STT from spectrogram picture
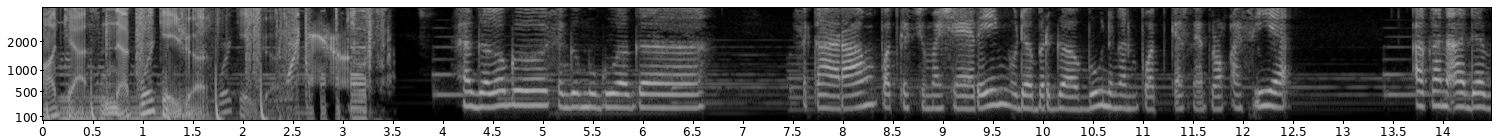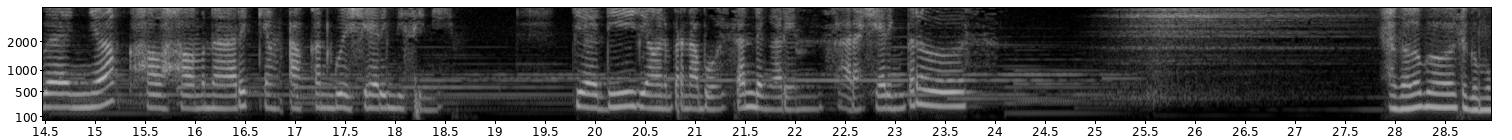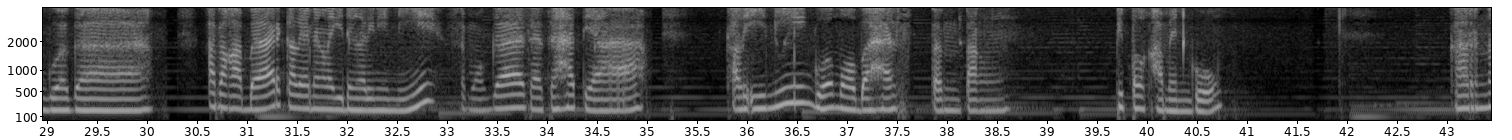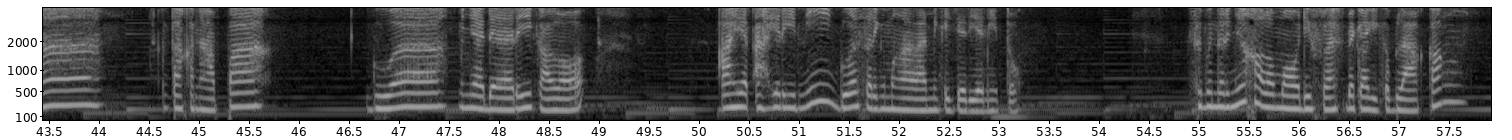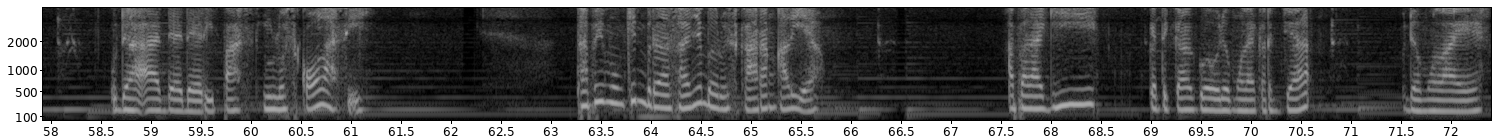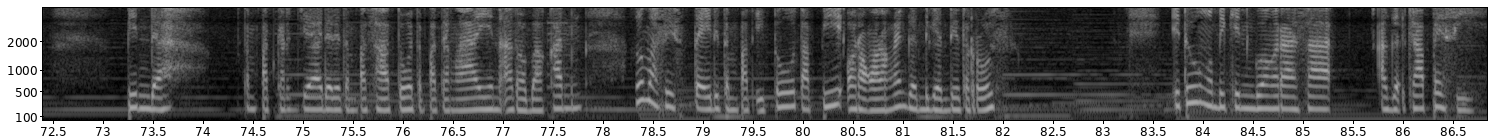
Podcast Network Asia. Network. Haga logo, segemu gua. Sekarang podcast cuma sharing udah bergabung dengan podcast Network Asia. Akan ada banyak hal-hal menarik yang akan gue sharing di sini. Jadi jangan pernah bosan dengerin Sarah sharing terus. Haga logo, segemu gua ga. Apa kabar kalian yang lagi dengerin ini? Semoga sehat-sehat ya. Kali ini gue mau bahas tentang people come and go. Karena entah kenapa gue menyadari kalau akhir-akhir ini gue sering mengalami kejadian itu. Sebenarnya kalau mau di flashback lagi ke belakang, udah ada dari pas lulus sekolah sih. Tapi mungkin berasanya baru sekarang kali ya. Apalagi ketika gue udah mulai kerja, udah mulai pindah tempat kerja dari tempat satu ke tempat yang lain atau bahkan lu masih stay di tempat itu tapi orang-orangnya ganti-ganti terus. Itu ngebikin gue ngerasa agak capek sih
